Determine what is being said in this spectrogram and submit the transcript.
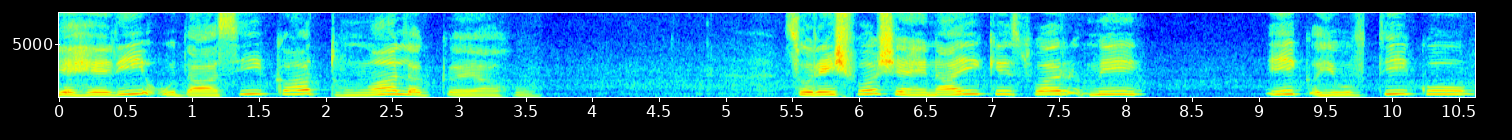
गहरी उदासी का धुआँ लग गया हो। सुरेश्वर शहनाई के स्वर में एक युवती को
